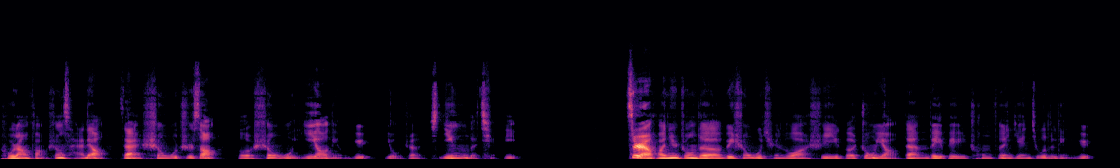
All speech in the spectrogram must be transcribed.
土壤仿生材料在生物制造和生物医药领域有着应用的潜力。自然环境中的微生物群落啊，是一个重要但未被充分研究的领域。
